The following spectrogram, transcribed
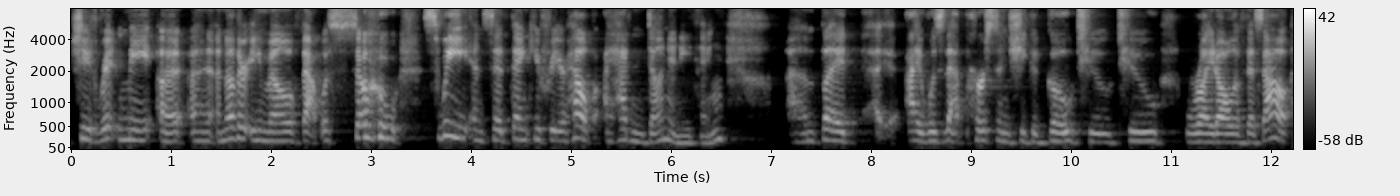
she had written me a, a, another email that was so sweet and said thank you for your help. I hadn't done anything um, but I, I was that person she could go to to write all of this out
